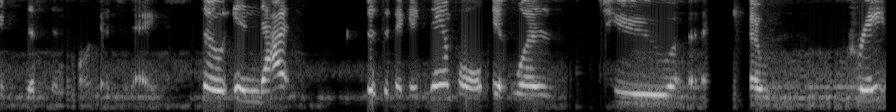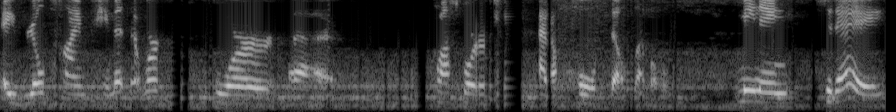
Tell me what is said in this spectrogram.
exist in the market today. So, in that specific example, it was to you know, create a real-time payment network for uh, cross-border payments at a wholesale level. Meaning today,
